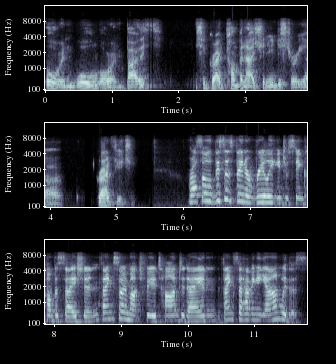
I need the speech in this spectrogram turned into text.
or in wool or in both, it's a great combination industry. Uh, great future. Russell, this has been a really interesting conversation. Thanks so much for your time today, and thanks for having a yarn with us.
